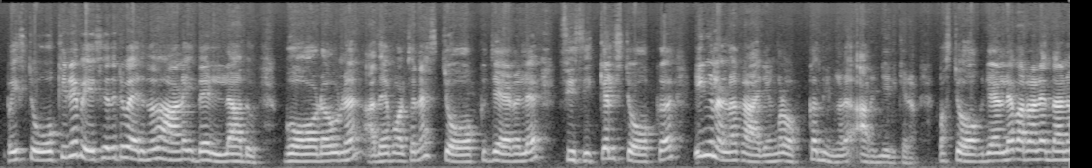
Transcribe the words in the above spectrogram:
അപ്പോൾ ഈ സ്റ്റോക്കിനെ ബേസ് ചെയ്തിട്ട് വരുന്നതാണ് ഇതെല്ലാതും. ഗോഡൗണ് അതേപോലെ തന്നെ സ്റ്റോക്ക് ജേണൽ ഫിസിക്കൽ സ്റ്റോക്ക് ഇങ്ങനെയുള്ള കാര്യങ്ങളൊക്കെ നിങ്ങൾ അറിഞ്ഞിരിക്കണം. അപ്പോൾ സ്റ്റോക്ക് ജേണലെ പറഞ്ഞാൽ എന്താണ്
